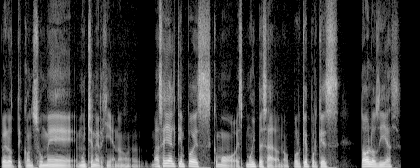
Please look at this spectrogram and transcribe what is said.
pero te consume mucha energía, ¿no? Más allá del tiempo es como, es muy pesado, ¿no? ¿Por qué? Porque es todos los días,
